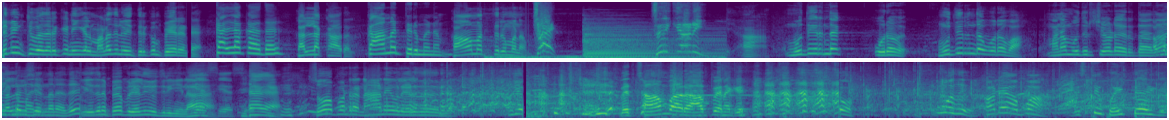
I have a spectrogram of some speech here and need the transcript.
லிவிங் டுகெதருக்கு நீங்கள் மனதில் வைத்திருக்கும் பேர் என்ன? கள்ளக்காதல். கள்ளக்காதல். காம திருமணம் காம திருமணம் சிரிக்கிறானி ஆ. முதிர்ந்த உறவு. முதிர்ந்த உறவா? மனமுதிர்ச்சியோட இருந்தா அப்ப நல்ல விஷயம் தானே இது? இதனை பேப்பர் எழுதி வச்சிருக்கீங்களா? ஏங்க சோ பண்ற நானே இவ்வளவு எழுதுனது இல்ல. சாம்பார் ஆப்பு எனக்கு. போகுது. அடே அப்பா லிஸ்ட் போயிட்டே இருக்கு.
